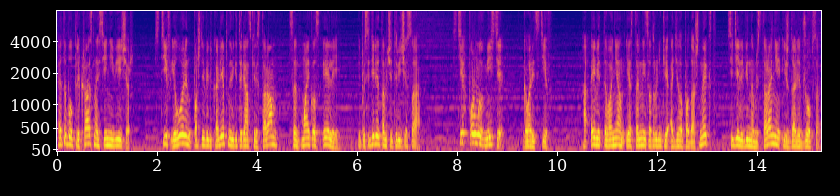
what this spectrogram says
Это был прекрасный осенний вечер. Стив и Лорин пошли в великолепный вегетарианский ресторан Сент Майклс Элли и просидели там 4 часа. "С тех пор мы вместе", говорит Стив. А Эви Таванян и остальные сотрудники отдела продаж Next сидели в винном ресторане и ждали Джобса.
